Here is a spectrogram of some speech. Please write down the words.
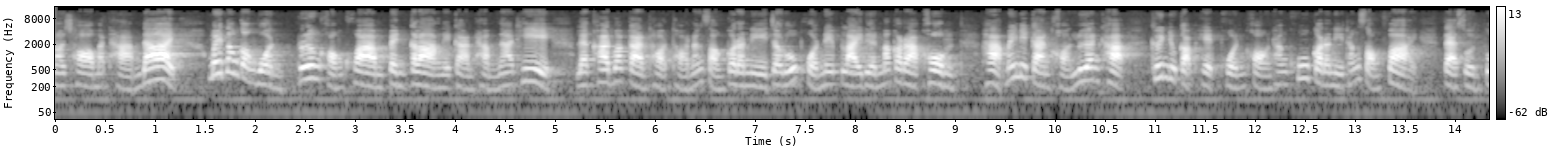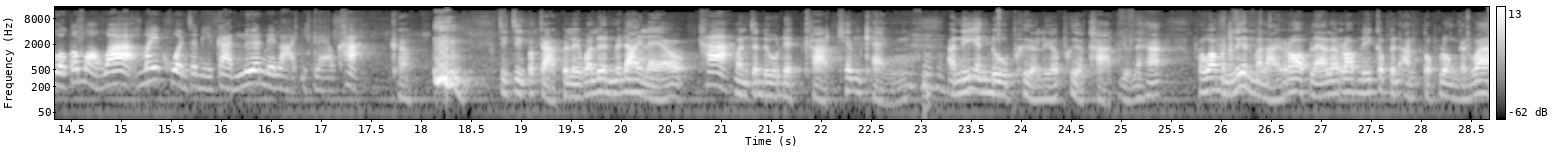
นชมาถามได้ ไม่ต้องกังวลเรื่องของความเป็นกลางในการทำหน้าที่ และคาดว่าการถอดถอนทั้งสองกรณีจะรู้ผลในปลายเดือนมกราคม หากไม่มีการขอเลื่อนค่ะ ขึ้นอยู่กับเหตุผลของทั้งคู่กรณีทั้งสองฝ่าย แต่ส่วนตัวก็มองว่าไม่ควรจะมีการเลื่อนเวลาอีกแล้วค่ะ ครับ จริง ๆ ประกาศไปเลยว่าเลื่อนไม่ได้แล้ว ค่ะ มันจะดูเด็ดขาดเข้มแข็ง อันนี้ยังดูเผื่อเหลือเผื่อขาดอยู่นะฮะ เพราะว่ามันเลื่อนมาหลายรอบแล้ว และรอบนี้ก็เป็นอันตกลงกันว่า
